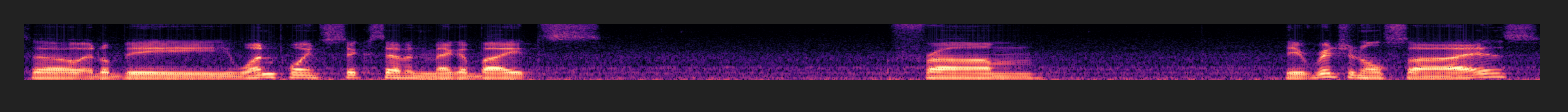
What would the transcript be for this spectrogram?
So it'll be 1.67 megabytes from the original size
